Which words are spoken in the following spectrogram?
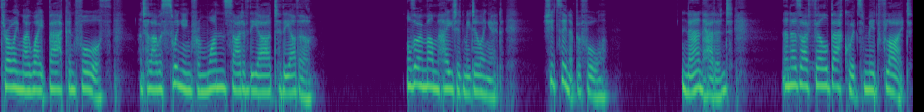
throwing my weight back and forth until I was swinging from one side of the yard to the other. Although Mum hated me doing it, she'd seen it before. Nan hadn't, and as I fell backwards mid flight,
